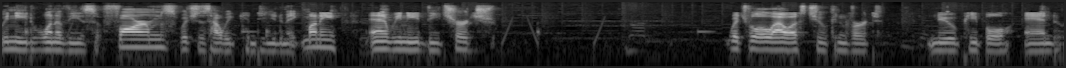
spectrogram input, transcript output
We need one of these farms, which is how we continue to make money. And we need the church, which will allow us to convert new people and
